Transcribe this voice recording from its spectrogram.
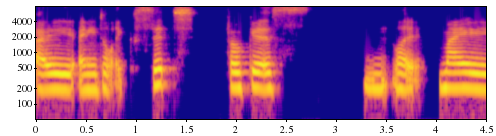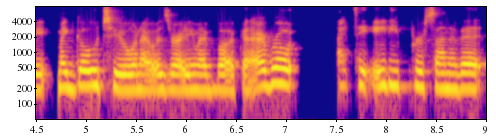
I, I need to like sit focus like my my go-to when i was writing my book and i wrote i'd say 80% of it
